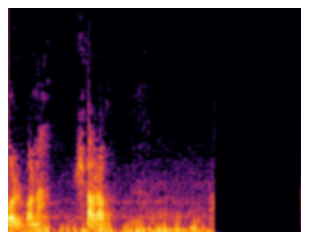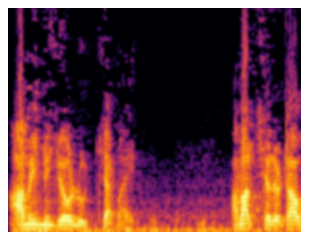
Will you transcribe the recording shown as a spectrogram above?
বলব না সরব। আমি নিজেও লুচ্চা ভাই আমার ছেলেটাও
